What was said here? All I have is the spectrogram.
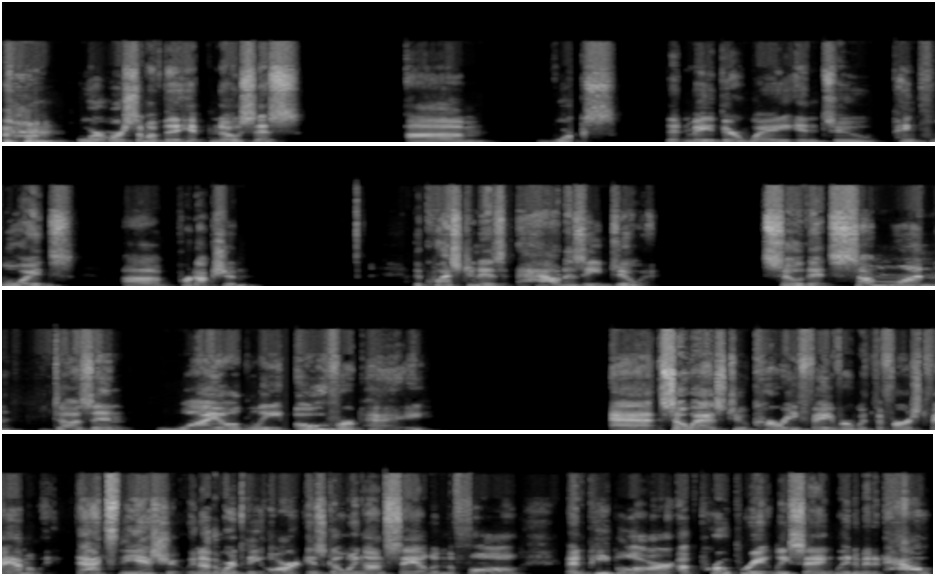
or or some of the hypnosis um, works that made their way into Pink Floyd's uh, production. The question is, how does he do it so that someone doesn't wildly overpay so as to curry favor with the first family. That's the issue. In other words, the art is going on sale in the fall, and people are appropriately saying, "Wait a minute, how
